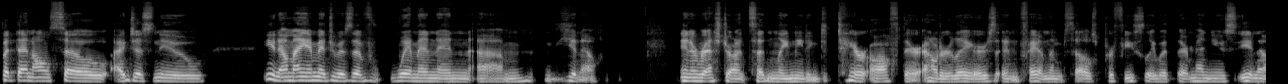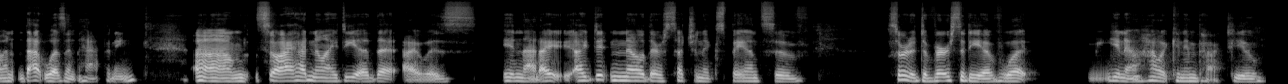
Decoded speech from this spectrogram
but then also i just knew you know my image was of women in um you know in a restaurant suddenly needing to tear off their outer layers and fan themselves profusely with their menus you know and that wasn't happening. Um so i had no idea that i was in that. I I didn't know there's such an expansive sort of diversity of what you know how it can impact you.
